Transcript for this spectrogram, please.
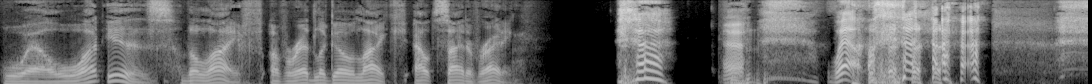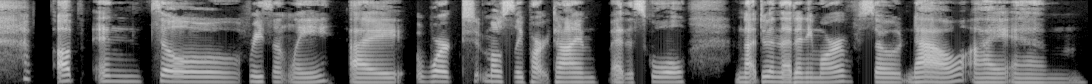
Well, what is the life of Red Lagoe like outside of writing? Uh, well, up until recently, I worked mostly part time at a school. I'm not doing that anymore. So now I am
